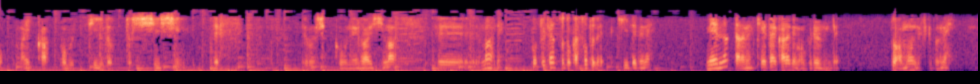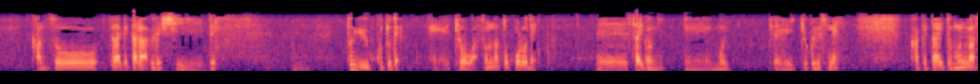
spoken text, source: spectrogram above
mycupoftea.cc です。よろしくお願いします。えー、まあね、ポッドキャストとか外で聞いててね、メールだったらね、携帯からでも送れるんで、とは思うんですけどね、感想をいただけたら嬉しいです。ということで、えー、今日はそんなところで、えー、最後に、えー、もう一、え一曲ですね、かけたいと思います。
